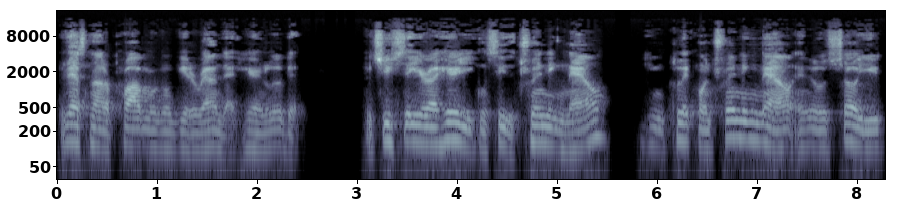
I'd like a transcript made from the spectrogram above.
but that's not a problem. We're going to get around that here in a little bit. But you see right here, you can see the trending now. You can click on trending now, and it'll show you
